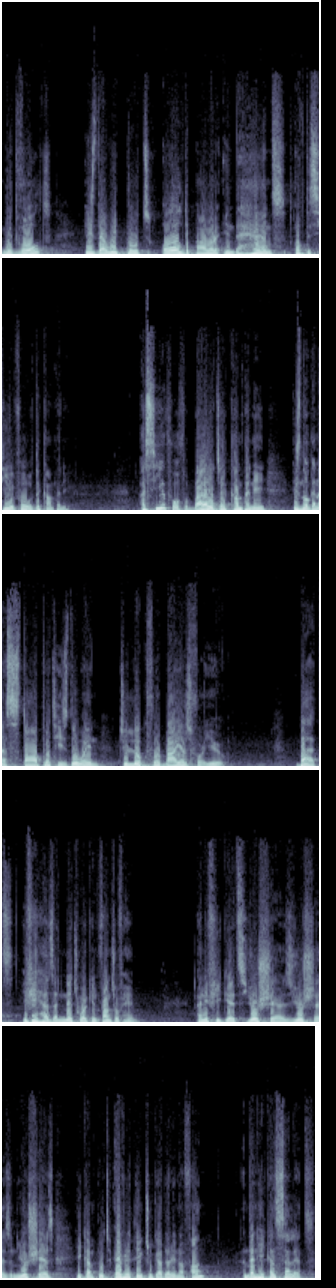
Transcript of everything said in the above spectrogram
with Valt is that we put all the power in the hands of the CFO of the company. A CFO of a biotech company is not going to stop what he's doing to look for buyers for you. But if he has a network in front of him, and if he gets your shares, your shares, and your shares, he can put everything together in a fund, and then he can sell it.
